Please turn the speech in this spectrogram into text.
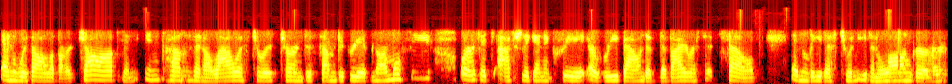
and with all of our jobs and incomes, and allow us to return to some degree of normalcy, or if it's actually going to create a rebound of the virus itself and lead us to an even longer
